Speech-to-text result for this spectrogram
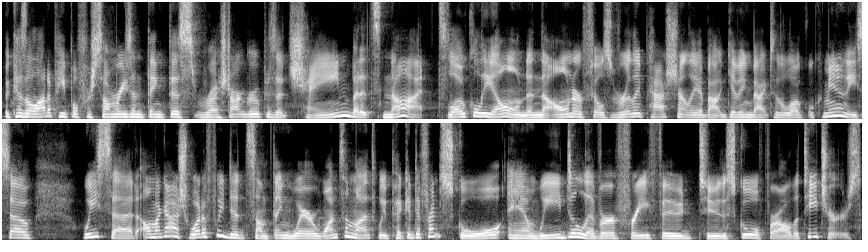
because a lot of people for some reason think this restaurant group is a chain but it's not it's locally owned and the owner feels really passionately about giving back to the local community so we said, oh my gosh, what if we did something where once a month we pick a different school and we deliver free food to the school for all the teachers?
